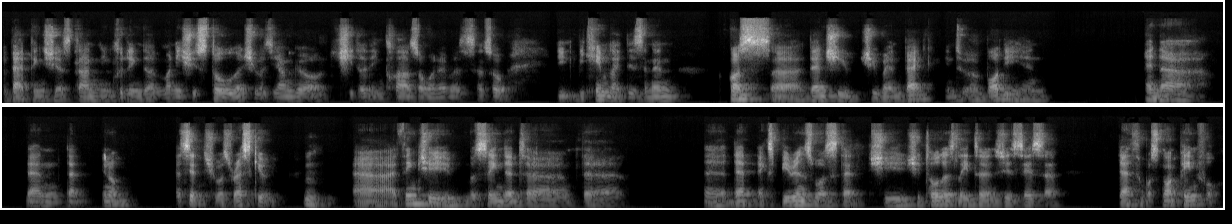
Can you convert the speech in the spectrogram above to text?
the bad things she has done, including the money she stole when she was younger or cheated in class or whatever. So, so it became like this, and then of course, uh, then she she went back into her body, and and uh, then that you know that's it. She was rescued. Mm. Uh, I think she was saying that uh, the uh, that experience was that she she told us later, and she says that death was not painful.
